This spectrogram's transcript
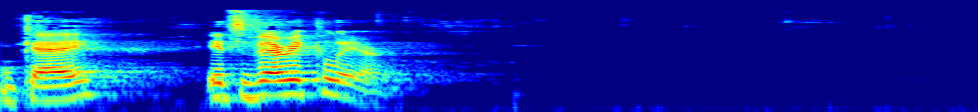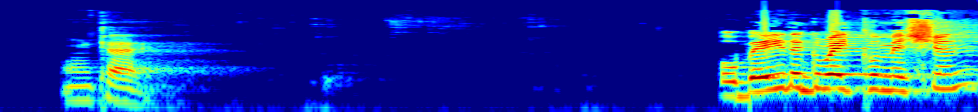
Okay? It's very clear. Okay. Obey the Great Commission.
